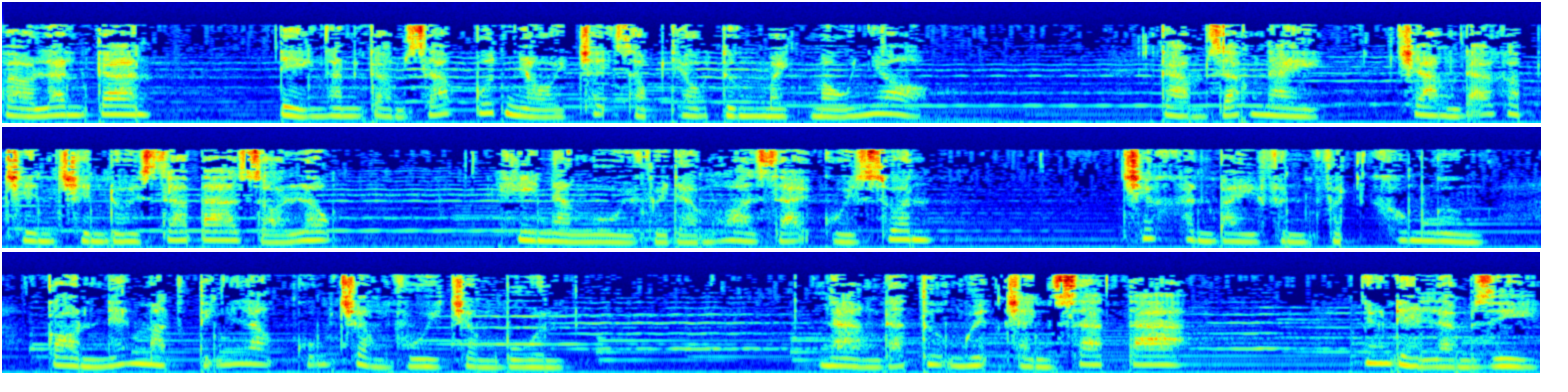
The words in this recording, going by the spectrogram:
vào lan can Để ngăn cảm giác buốt nhói chạy dọc theo từng mạch máu nhỏ. Cảm giác này, chàng đã gặp trên chiến đồi sa ba gió lộng. Khi nàng ngồi với đám hoa dại cuối xuân, Chiếc khăn bay phần phật không ngừng, Còn nét mặt tĩnh lặng cũng chẳng vui chẳng buồn. Nàng đã tự nguyện tránh xa ta Nhưng để làm gì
